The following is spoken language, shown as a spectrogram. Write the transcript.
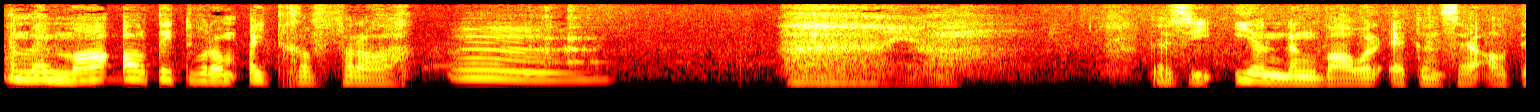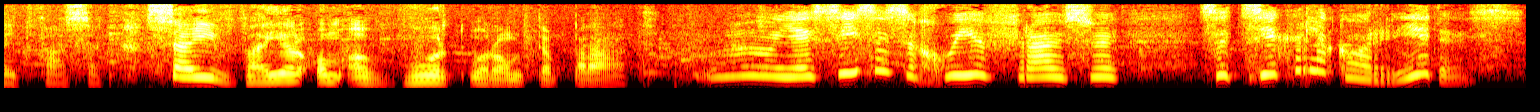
En my ma altyd oor hom uitgevra. Mm. Dis die een ding waaroor ek en sy altyd vassit. Sy weier om 'n woord oor hom te praat. Nou, jy sê sy's 'n goeie vrou, so sit sekerlik haar redes.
